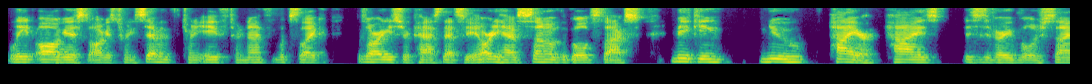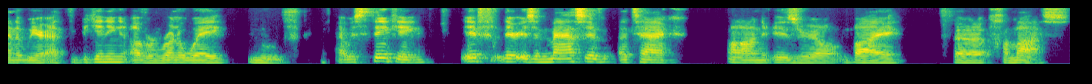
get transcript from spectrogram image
late August, August 27th, 28th, 29th, looks like has already surpassed that. So you already have some of the gold stocks making new higher highs. This is a very bullish sign that we are at the beginning of a runaway move. I was thinking if there is a massive attack on Israel by uh, Hamas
